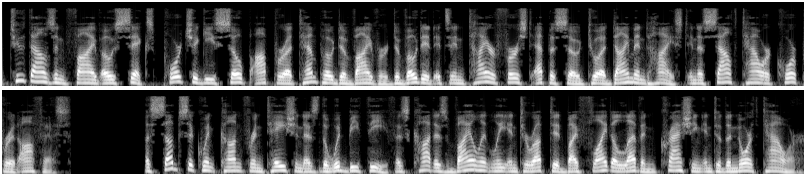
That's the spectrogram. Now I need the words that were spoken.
2005–06 Portuguese soap opera Tempo de Viver devoted its entire first episode to a diamond heist in a South Tower corporate office. A subsequent confrontation as the would-be thief is caught is violently interrupted by Flight 11 crashing into the North Tower.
